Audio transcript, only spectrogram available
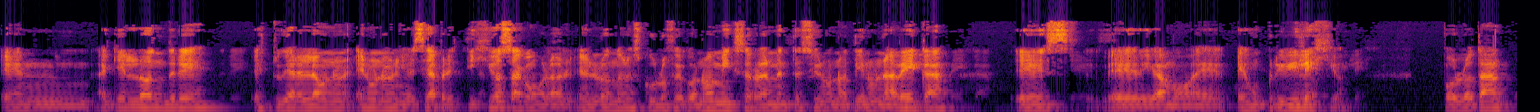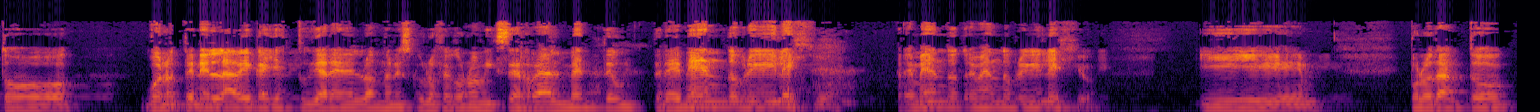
en, aquí en Londres, estudiar en, una universidad prestigiosa como la, en London School of Economics, realmente si uno no tiene una beca, es, eh, digamos, es, un privilegio. Por lo tanto, bueno, tener la beca y estudiar en el London School of Economics es realmente un tremendo privilegio, tremendo, tremendo privilegio. Y por lo tanto,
